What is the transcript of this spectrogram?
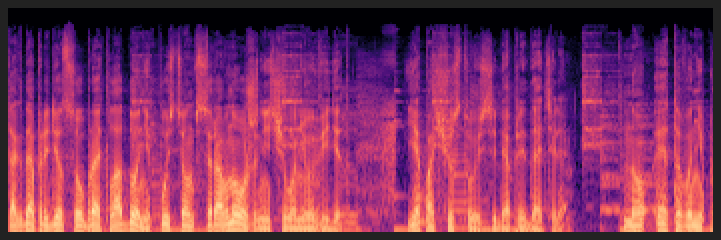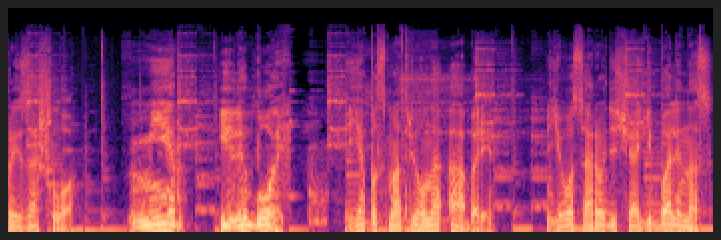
Тогда придется убрать ладони, пусть он все равно уже ничего не увидит я почувствую себя предателем. Но этого не произошло. Мир и любовь. Я посмотрел на Абари. Его сородичи огибали нас,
